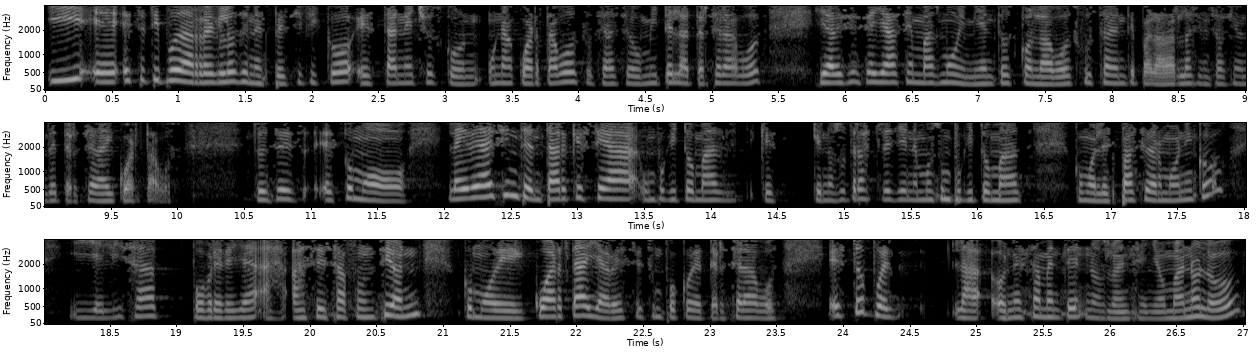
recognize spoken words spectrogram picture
y eh, este tipo de arreglos en específico están hechos con una cuarta voz, o sea, se omite la tercera voz y a veces ella hace más movimientos con la voz justamente para dar la sensación de tercera y cuarta voz. Entonces, es como, la idea es intentar que sea un poquito más, que, nosotras tres llenemos un poquito más como el espacio armónico y Elisa, pobre de ella, hace esa función como de cuarta y a veces un poco de tercera voz. Esto pues la, honestamente nos lo enseñó Manolo,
